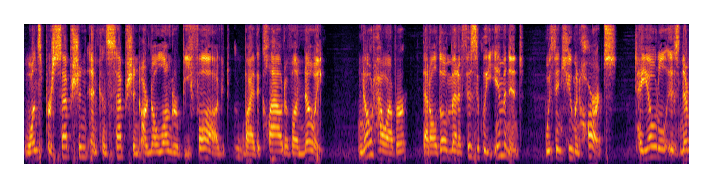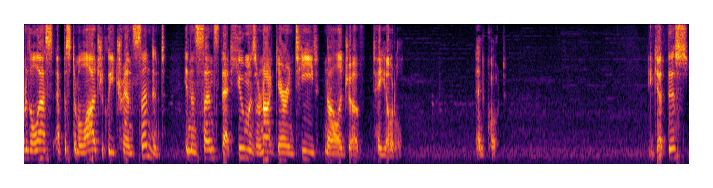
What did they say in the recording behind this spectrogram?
One's perception and conception are no longer befogged by the cloud of unknowing. Note, however, that although metaphysically immanent within human hearts, teotl is nevertheless epistemologically transcendent in the sense that humans are not guaranteed knowledge of teotl. End quote. You get this?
